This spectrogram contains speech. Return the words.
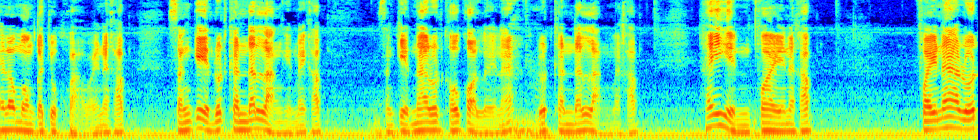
ให้เรามองกระจกขวาไว้นะครับ สังเกตรถคันด้านหลังเห็นไหมครับ สังเกตหน้ารถเขาก่อนเลยนะ รถคันด้านหลังนะครับ ให้เห็นไฟนะครับ ไฟหน้ารถ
